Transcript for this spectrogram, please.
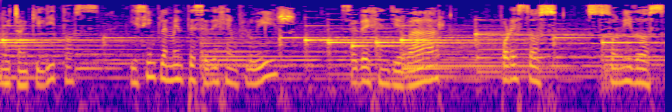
muy tranquilitos, y simplemente se dejen fluir, se dejen llevar por estos sonidos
